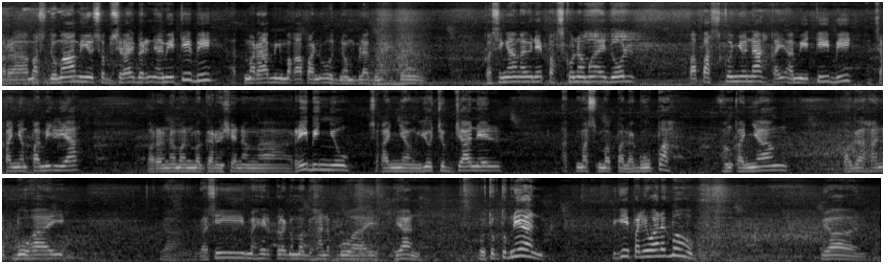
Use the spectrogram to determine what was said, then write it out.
para mas dumami yung subscriber ni Ami TV at maraming makapanood ng vlog na ito. Kasi nga ngayon ay Pasko na mga idol. Papasko nyo na kay Ami TV at sa kanyang pamilya para naman magkaroon siya ng ah, revenue sa kanyang YouTube channel at mas mapalago pa ang kanyang paghahanap buhay. Yan. Kasi mahirap talaga maghanap buhay. Yan. Tutugtog na yan. Sige, paliwanag mo. Yan.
